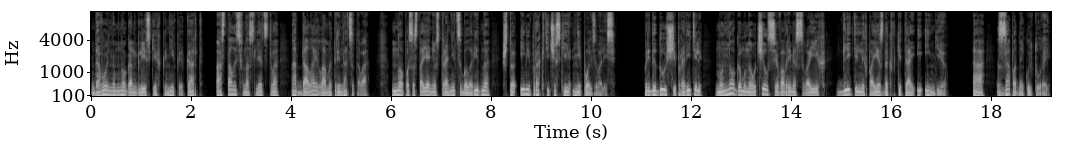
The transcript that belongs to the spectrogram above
Довольно много английских книг и карт осталось в наследство от Далай-ламы XIII, но по состоянию страницы было видно, что ими практически не пользовались. Предыдущий правитель многому научился во время своих длительных поездок в Китай и Индию, а с западной культурой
